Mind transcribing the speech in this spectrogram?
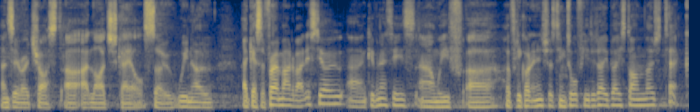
and zero trust uh, at large scale. So we know, I guess, a fair amount about Istio and Kubernetes, and we've uh, hopefully got an interesting talk for you today based on those tech.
